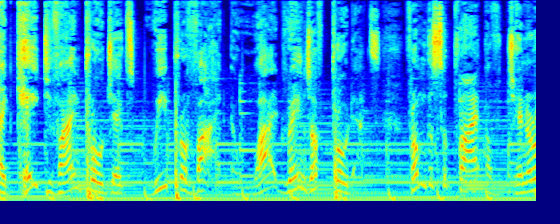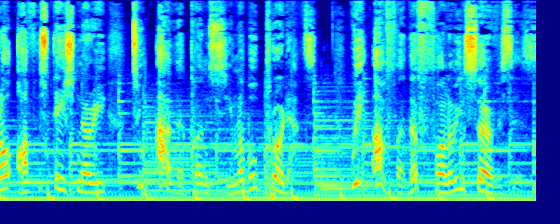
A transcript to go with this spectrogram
At K Divine Projects, we provide a wide range of products, from the supply of general office stationery to other consumable products. We offer the following services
